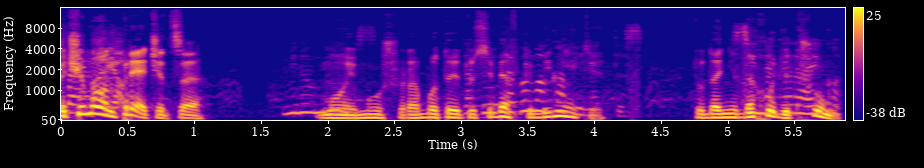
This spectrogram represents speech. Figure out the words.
Почему он прячется? Мой муж работает у себя в кабинете. Туда не доходит шум.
